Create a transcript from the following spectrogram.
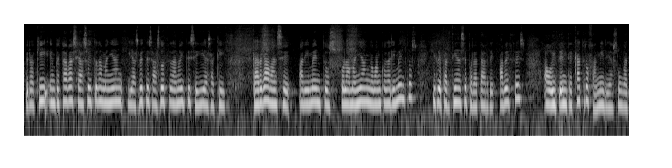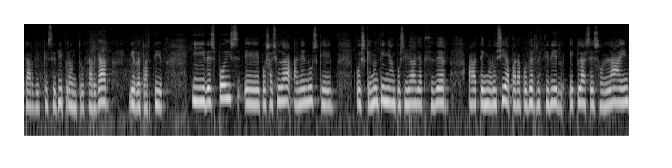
pero aquí empezábase ás 8 da mañán e ás veces ás 12 da noite seguías aquí. Cargábanse alimentos pola mañán no banco de alimentos e repartíanse pola tarde, a veces a 84 familias unha tarde que se di pronto cargar e repartir e despois eh, pois axuda a nenos que pois que non tiñan posibilidad de acceder á tecnoloxía para poder recibir eh, clases online,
